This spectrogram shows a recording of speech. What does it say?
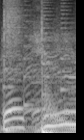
that you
